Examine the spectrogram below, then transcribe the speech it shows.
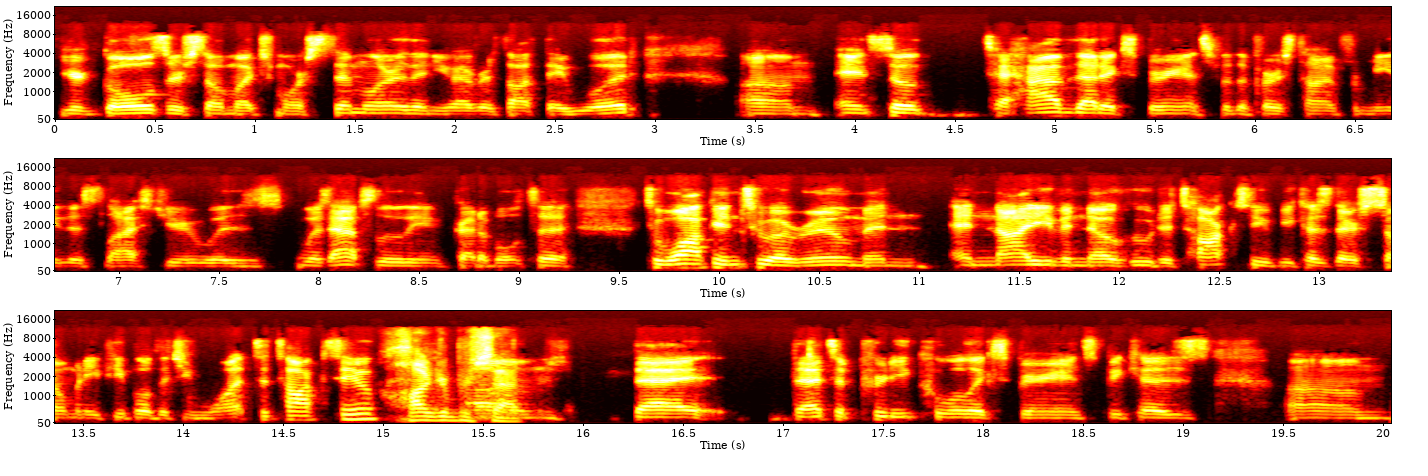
Your goals are so much more similar than you ever thought they would um, and so to have that experience for the first time for me this last year was was absolutely incredible to to walk into a room and and not even know who to talk to because there's so many people that you want to talk to. 100% um, that that's a pretty cool experience because um,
